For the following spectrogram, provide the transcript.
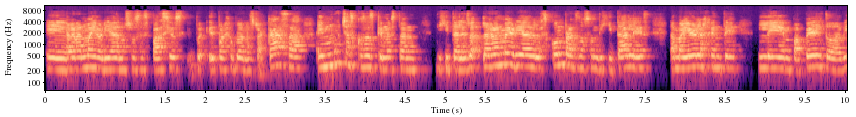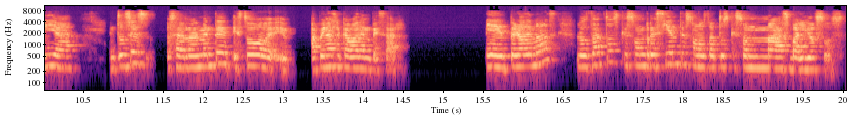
eh, la gran mayoría de nuestros espacios, eh, por ejemplo, de nuestra casa, hay muchas cosas que no están digitales. La, gran mayoría de las compras no son digitales, la mayoría de la gente lee en papel todavía. Entonces, o sea, realmente esto eh, apenas acaba de empezar. pero además, los datos que son recientes son los datos que son más valiosos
